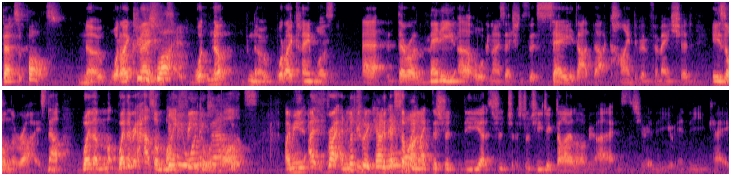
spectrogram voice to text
That's a false. No. What I You claimed. What? No, no. What I claimed was uh, there are many uh, organisations that say that that kind of information is on the rise. Now, whether whether it has on my Give me one feed or not. I mean, I, right, and you Literally, can can't look at something one. like the, the uh, Strategic Dialogue uh, Institute in the, in the UK.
